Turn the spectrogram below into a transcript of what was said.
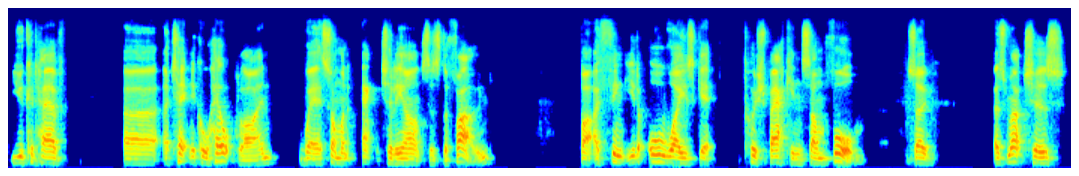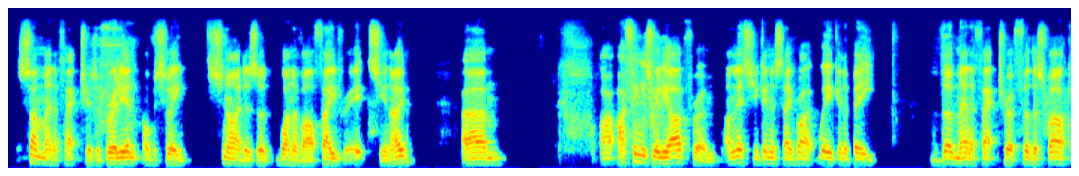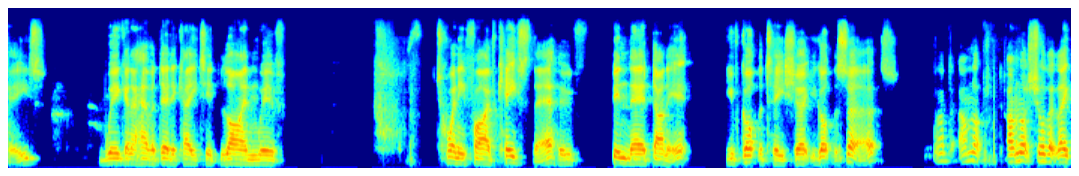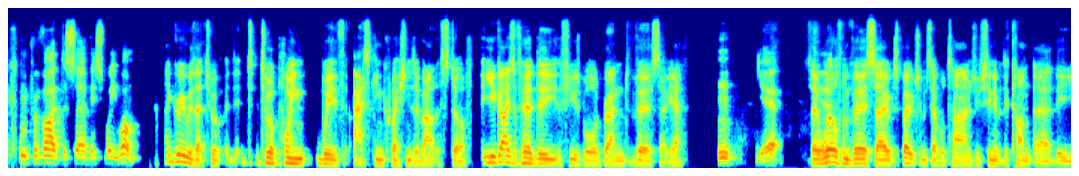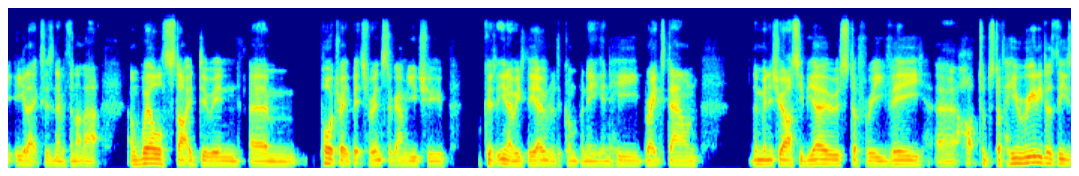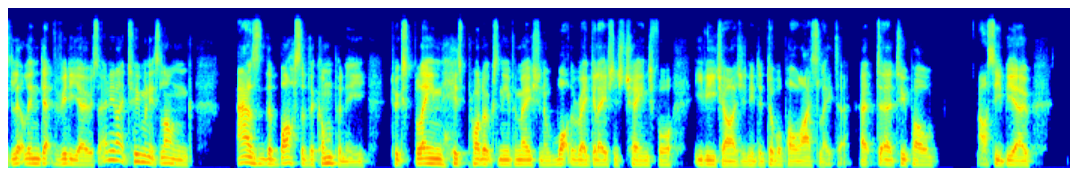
you could have uh, a technical helpline where someone actually answers the phone but i think you'd always get pushed back in some form. So, as much as some manufacturers are brilliant, obviously Schneider's are one of our favourites, you know. Um, I, think it's really hard for them unless you're going to say, right, we're going to be the manufacturer for the Sparkies. We're going to have a dedicated line with 25 Keiths there who've been there, done it. You've got the t-shirt, you've got the certs. I'm not. I'm not sure that they can provide the service we want. I agree with that to a, to a point with asking questions about the stuff. You guys have heard the the fuse board brand Verso, yeah? Mm, yeah. So Yeah. Will from Verso spoke to him several times. We've seen him at the con uh, the Elexes and everything like that. And Will started doing um, portrait bits for Instagram, YouTube, because you know he's the owner of the company and he breaks down the miniature RCBOs, stuff for EV, uh, hot tub stuff. He really does these little in-depth videos, only like two minutes long, as the boss of the company to explain his products and the information and what the regulations change for EV chargers. You need a double pole isolator, uh, t- uh, two pole RCBO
